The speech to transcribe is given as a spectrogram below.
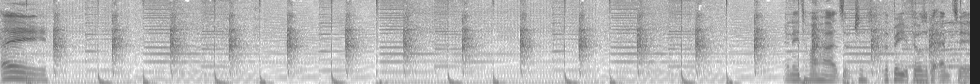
Hey. It needs hi hats. It just the beat feels a bit empty,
